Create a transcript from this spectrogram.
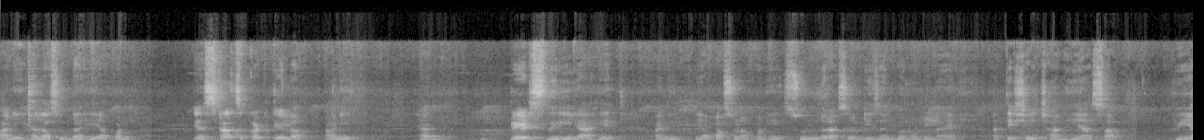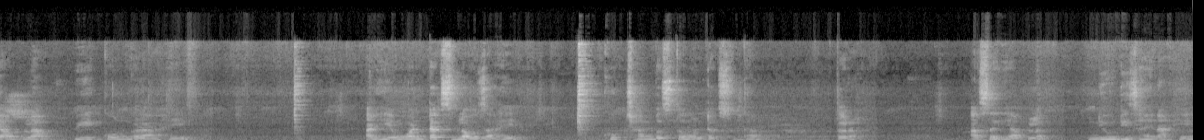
आणि ह्यालासुद्धा हे आपण एक्स्ट्राचं कट केलं आणि ह्या प्लेट्स दिलेल्या आहेत आणि यापासून आपण हे सुंदर असं डिझाईन बनवलेलं आहे. अतिशय छान हे असा फी आपला फी कोण गळा आहे? आणि हे वन टक्स ब्लाऊज आहे. खूप छान बसतं वन टक्ससुद्धा तर असं हे आपलं न्यू डिझाईन आहे.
